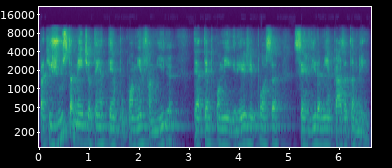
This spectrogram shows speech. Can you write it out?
para que justamente eu tenha tempo com a minha família, tenha tempo com a minha igreja e possa servir a minha casa também.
